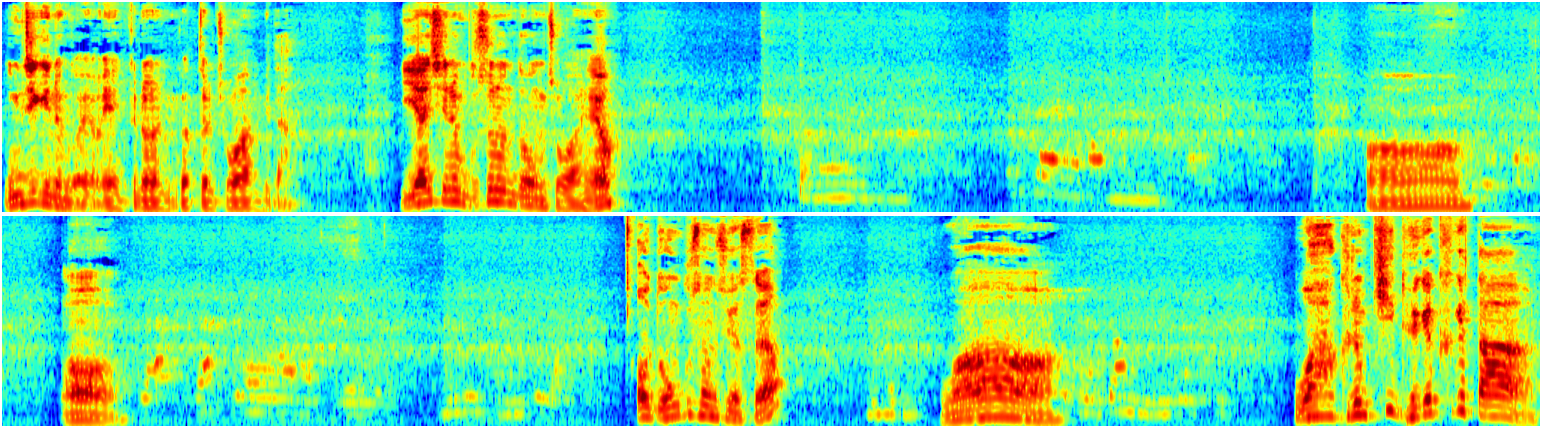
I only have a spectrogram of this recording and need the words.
움직이는 거예요. 예 그런 것들 좋아합니다. 이한 씨는 무슨 운동 좋아해요? 어 농구 선수였어요? 와, 와 그럼 키 되게 크겠다.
